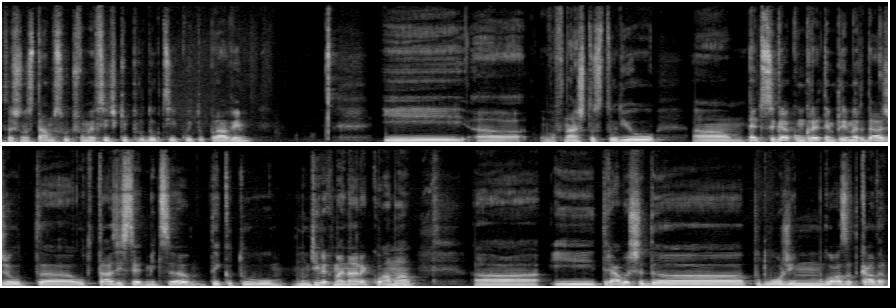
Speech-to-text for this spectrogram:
всъщност там случваме всички продукции, които правим. И а, в нашото студио а, ето сега конкретен пример даже от, а, от тази седмица, тъй като монтирахме една реклама, а, и трябваше да подложим глас зад кадър.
